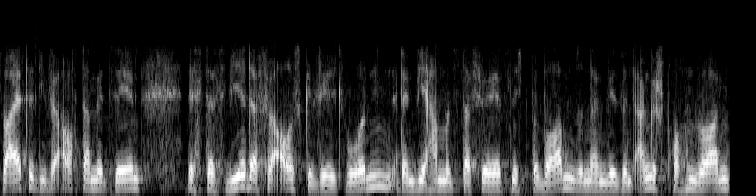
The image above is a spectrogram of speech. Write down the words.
zweite, die wir auch damit sehen, ist, dass wir dafür ausgewählt wurden. Denn wir haben uns dafür jetzt nicht beworben, sondern wir sind angesprochen worden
